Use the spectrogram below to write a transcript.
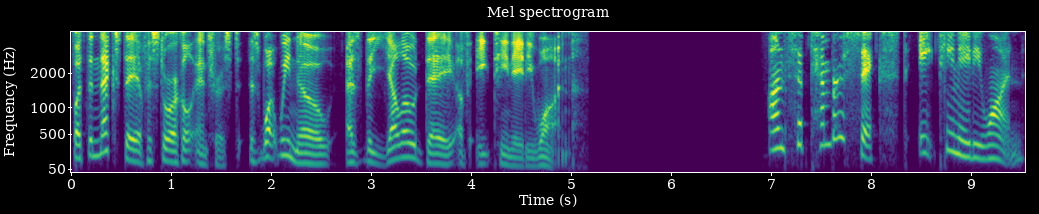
But the next day of historical interest is what we know as the Yellow Day of 1881. On September 6, 1881,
